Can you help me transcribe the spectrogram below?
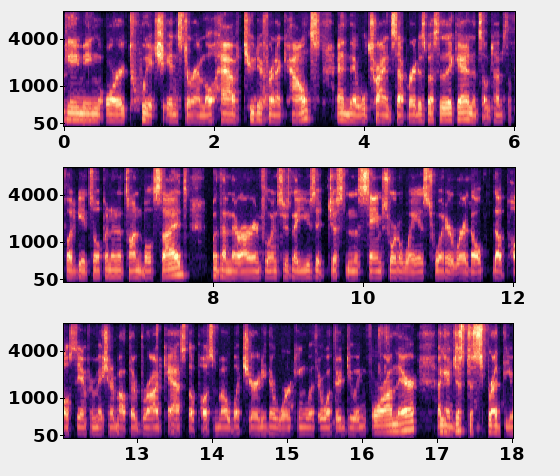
gaming or Twitch Instagram. They'll have two different accounts and they will try and separate as best as they can. And sometimes the floodgates open and it's on both sides. But then there are influencers that use it just in the same sort of way as Twitter, where they'll they'll post the information about their broadcast, they'll post about what charity they're working with or what they're doing for on there. Again, just to spread the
